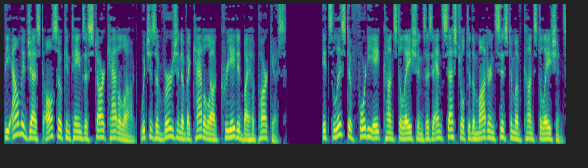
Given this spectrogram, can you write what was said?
The Almagest also contains a star catalogue, which is a version of a catalogue created by Hipparchus. Its list of 48 constellations is ancestral to the modern system of constellations,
